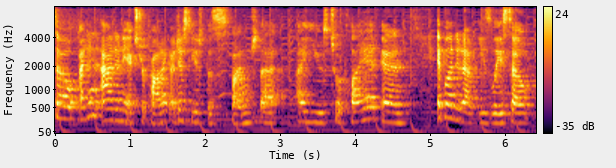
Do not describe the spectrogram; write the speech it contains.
So I didn't add any extra product, I just used the sponge that I used to apply it and it blended out easily. So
